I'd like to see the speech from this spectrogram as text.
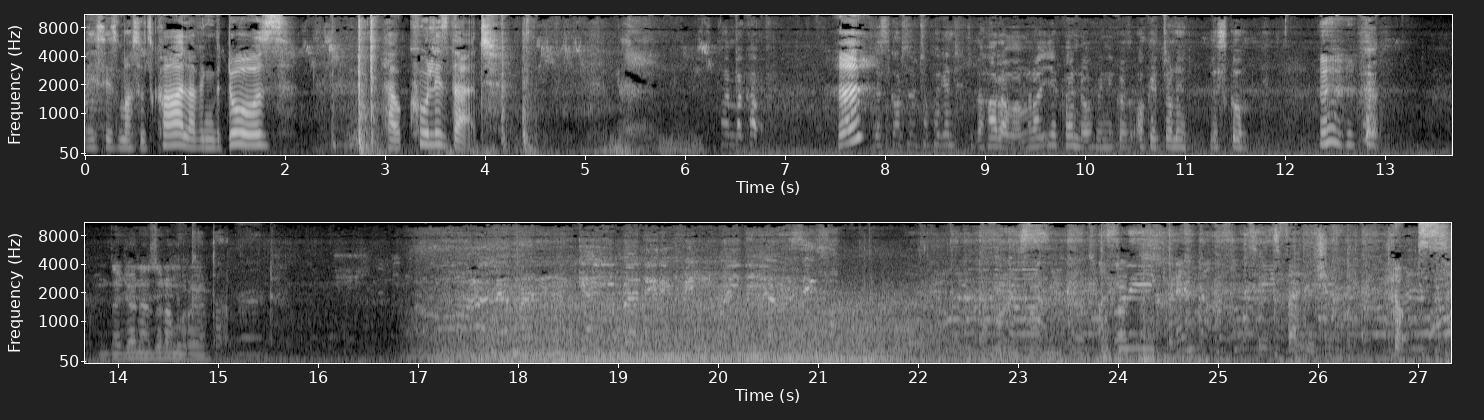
this is Masood's car, loving the doors. How cool is that? Back up. Huh? Let's go to the top again, to the haram. I'm like, yeah, kind of. And he goes, okay, Johnny, eh, let's go. the shops.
